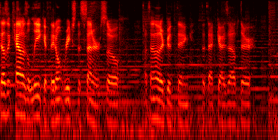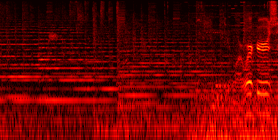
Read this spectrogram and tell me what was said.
Doesn't count as a leak if they don't reach the center, so that's another good thing that that guy's out there. Two more workers.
